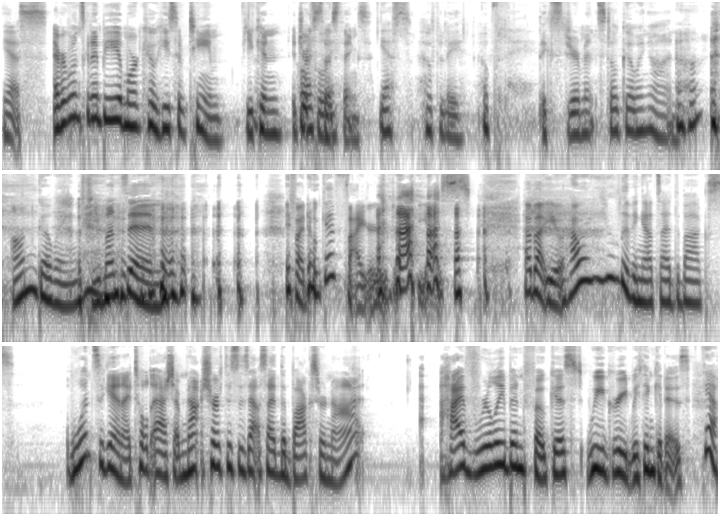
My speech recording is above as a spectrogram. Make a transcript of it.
Yes. Everyone's going to be a more cohesive team. if You can address Hopefully. those things. Yes, Hopefully. hopefully. Experiment still going on. Uh-huh. Ongoing. A few months in. if I don't get fired. yes. How about you? How are you living outside the box? Once again, I told Ash, I'm not sure if this is outside the box or not. I've really been focused. We agreed. We think it is. Yeah.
